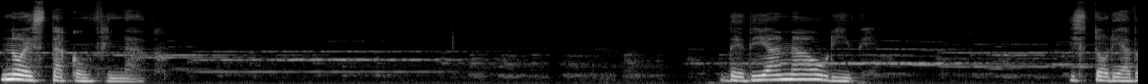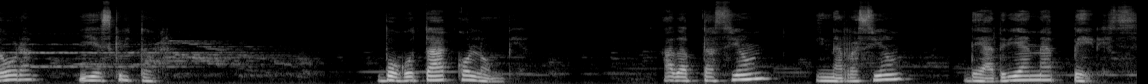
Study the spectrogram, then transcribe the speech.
no está confinado. De Diana Uribe, historiadora y escritora. Bogotá, Colombia. Adaptación y narración de Adriana Pérez.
